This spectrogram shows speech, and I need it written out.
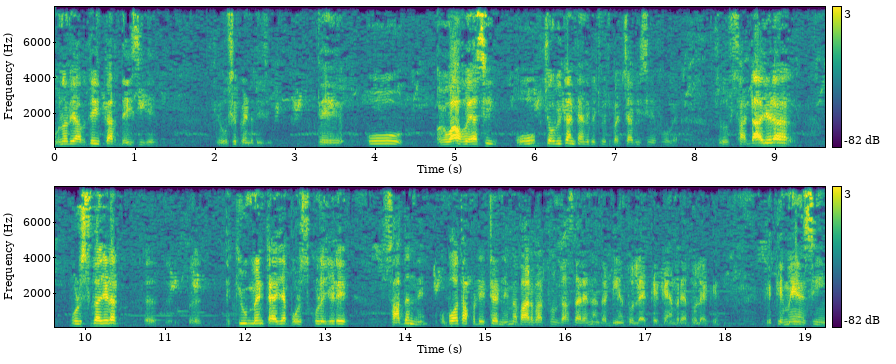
ਉਹਨਾਂ ਦੇ ਆਪਦੇ ਹੀ ਘਰ ਦੇ ਹੀ ਸੀਗੇ, ਤੇ ਉਸੇ ਪਿੰਡ ਦੇ ਸੀ। ਤੇ ਉਹ ਅਗਵਾ ਹੋਇਆ ਸੀ, ਉਹ 24 ਘੰਟਿਆਂ ਦੇ ਵਿੱਚ ਵਿੱਚ ਬੱਚਾ ਵੀ ਸੇਫ ਹੋ ਗਿਆ। ਸੋ ਸਾਡਾ ਜਿਹੜਾ ਪੁਲਿਸ ਦਾ ਜਿਹੜਾ ਇਕਵਿਪਮੈਂਟ ਹੈ ਜਾਂ ਪੁਲਿਸ ਕੋਲੇ ਜਿਹੜੇ ਸਾਧਨ ਨੇ, ਉਹ ਬਹੁਤ ਅਪਡੇਟਡ ਨੇ। ਮੈਂ ਬਾਰ-ਬਾਰ ਤੁਹਾਨੂੰ ਦੱਸਦਾ ਰਹਿਣਾ ਗੱਡੀਆਂ ਤੋਂ ਲੈ ਕੇ, ਕੈਮਰਿਆਂ ਤੋਂ ਲੈ ਕੇ। ਕਿ ਕਿਵੇਂ ਅਸੀਂ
